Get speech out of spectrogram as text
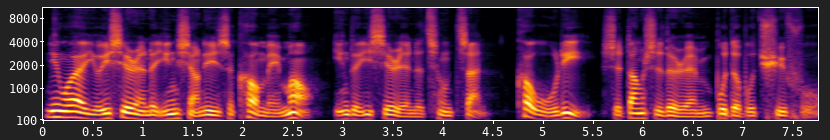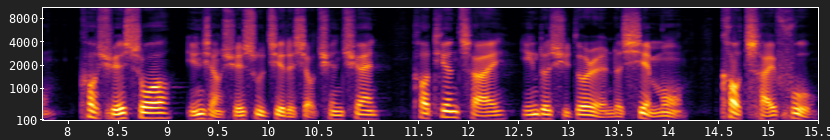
另外，有一些人的影响力是靠美貌赢得一些人的称赞，靠武力使当时的人不得不屈服，靠学说影响学术界的小圈圈，靠天才赢得许多人的羡慕，靠财富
